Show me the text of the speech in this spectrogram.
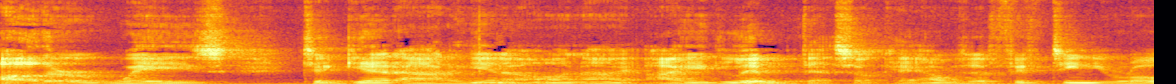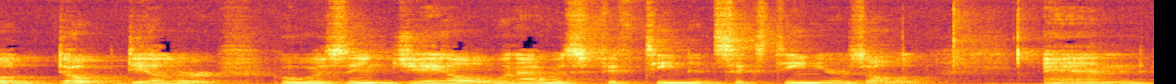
other ways to get out of, you know, and I, I lived this, okay? I was a 15 year old dope dealer who was in jail when I was 15 and 16 years old. And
